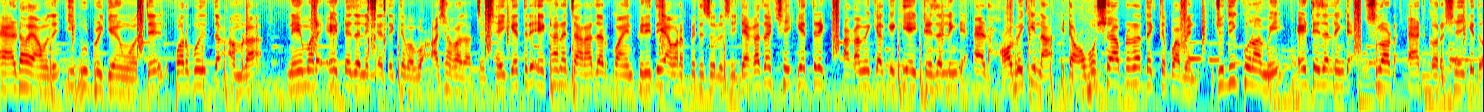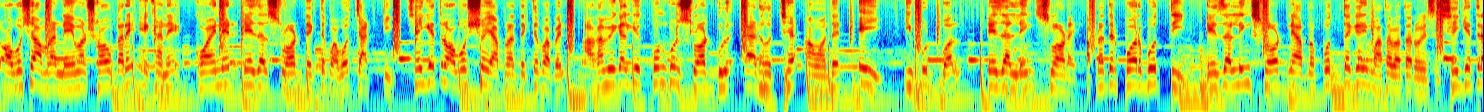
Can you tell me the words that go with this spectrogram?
অ্যাড হয় আমাদের ই ফুটবল গেমের মধ্যে, পরবর্তীতে আমরা নেইমার এই ট্রেজার লিঙ্কটা দেখতে পাবো, আশা করা যাচ্ছে। সেই ক্ষেত্রে এখানে চার হাজার কয়েন ফ্রিতেই আমরা পেতে চলেছি। দেখা যাক সেই ক্ষেত্রে আগামীকালকে কি এই ট্রেজার লিঙ্কটা অ্যাড হবে কি না এটা অবশ্যই আপনারা দেখতে পাবেন। যদি কোনামি এই ট্রেজার লিঙ্কটা স্লট অ্যাড করে, সেই ক্ষেত্রে অবশ্যই আমরা নেইমার সহকারে এখানে কয়েনের ট্রেজার স্লট দেখতে পাবো চারটি। সেই ক্ষেত্রে অবশ্যই আপনারা দেখতে পাবেন আগামীকালকে কোন কোন স্লটগুলো অ্যাড হচ্ছে আমাদের এই ই ফুটবল ট্রেজার লিঙ্ক স্লটে আপনাদের পরবর্তী লিঙ্ক স্লট নিয়ে আপনার প্রত্যেকেরই মাথা ব্যথা রয়েছে। সেই ক্ষেত্রে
